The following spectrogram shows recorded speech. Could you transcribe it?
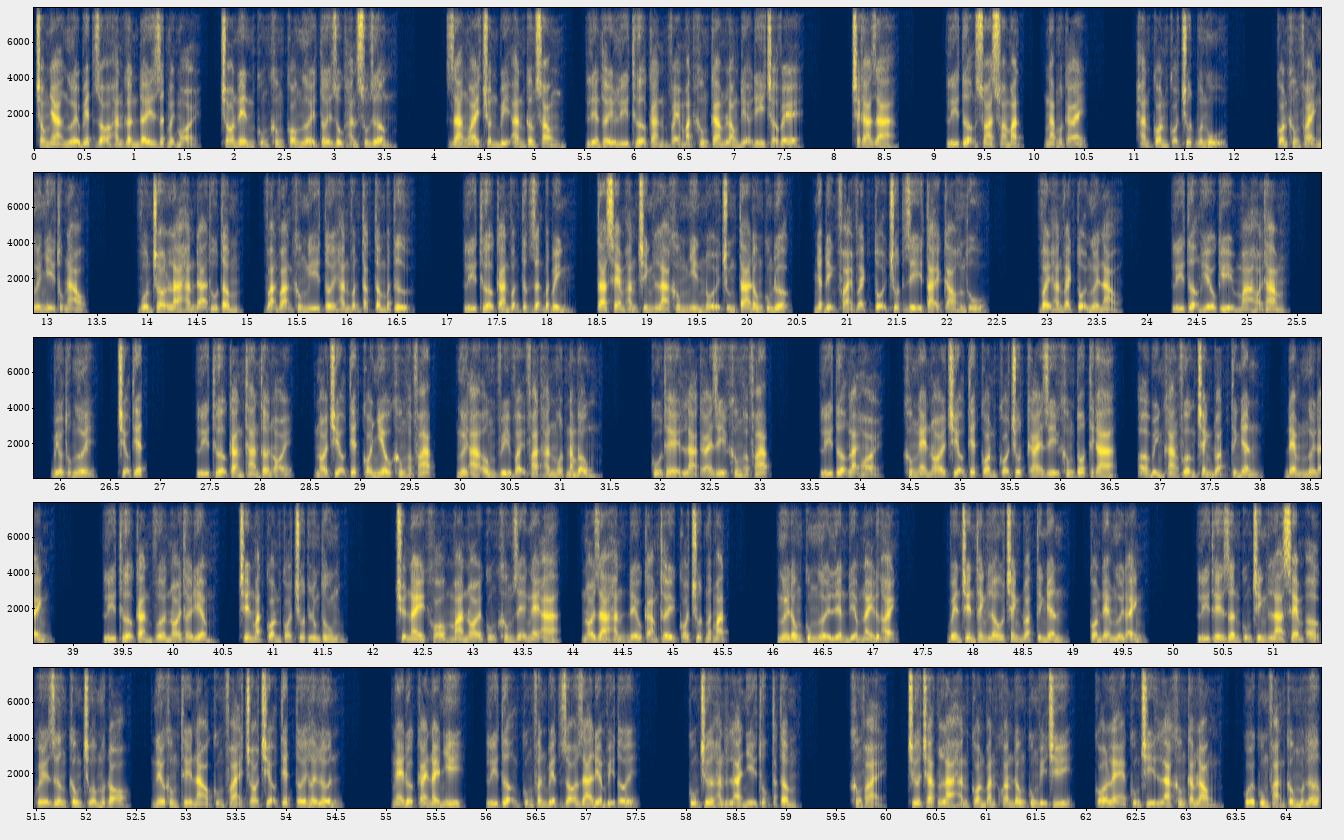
Trong nhà người biết rõ hắn gần đây rất mệt mỏi, cho nên cũng không có người tới giục hắn xuống giường. Ra ngoài chuẩn bị ăn cơm xong, liền thấy lý thừa cản vẻ mặt không cam lòng địa đi trở về. Trách ra ra. Lý tượng xoa xoa mặt, ngáp một cái. Hắn còn có chút buồn ngủ. Còn không phải ngươi nhị thúc não vốn cho là hắn đã thu tâm, vạn vạn không nghĩ tới hắn vẫn tặc tâm bất tử lý thừa càn vẫn tức giận bất bình, ta xem hắn chính là không nhìn nổi chúng ta đông cũng được, nhất định phải vạch tội chút gì tại cao hứng thú. Vậy hắn vạch tội người nào? Lý tượng hiếu kỳ mà hỏi thăm. Biểu thúc ngươi, triệu tiết. Lý thừa càn than thở nói nói triệu tiết có nhiều không hợp pháp, ngươi a ông vì vậy phạt hắn một năm đồng. Cụ thể là cái gì không hợp pháp? Lý tượng lại hỏi, không nghe nói triệu tiết còn có chút cái gì không tốt thích à ở bình khang phường tranh đoạt tình nhân, đem người đánh. Lý thừa càn vừa nói thời điểm, trên mặt còn có chút lúng túng. Chuyện này khó mà nói cũng không dễ nghe a, nói ra hắn đều cảm thấy có chút mất mặt ngươi đông cung người liền điểm này đức hạnh. Bên trên thanh lâu tranh đoạt tình nhân, còn đem người đánh. Lý thế dân cũng chính là xem ở quế dương công chúa mức đó, nếu không thế nào cũng phải cho triệu tiết tới hơi lớn. Nghe được cái này nhi, lý tượng cũng phân biệt rõ ra điểm vị tới. Cũng chưa hẳn là nhị thúc tạc tâm. Không phải, chưa chắc là hắn còn băn khoăn đông cung vị trí, có lẽ cũng chỉ là không cam lòng, cuối cùng phản công một lớp.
